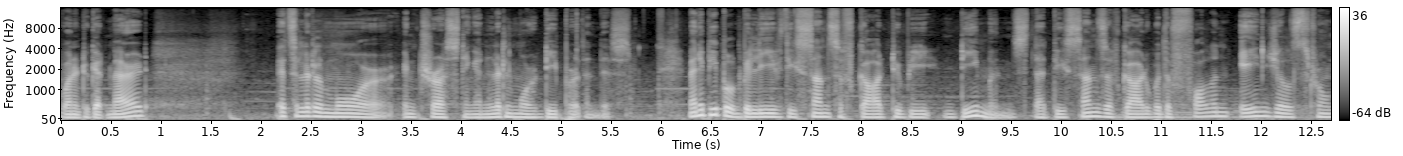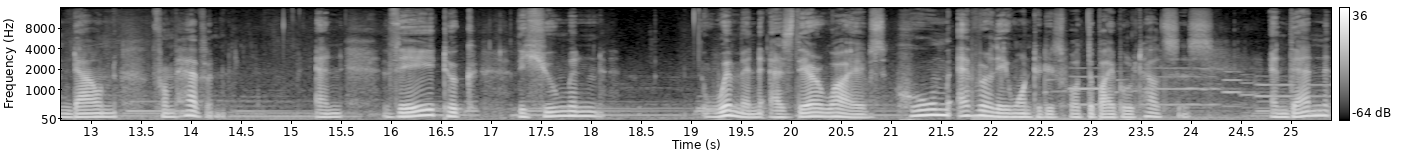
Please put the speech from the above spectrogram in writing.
wanted to get married. It's a little more interesting and a little more deeper than this. Many people believe these sons of God to be demons, that these sons of God were the fallen angels thrown down from heaven. And they took the human women as their wives, whomever they wanted, is what the Bible tells us. And then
